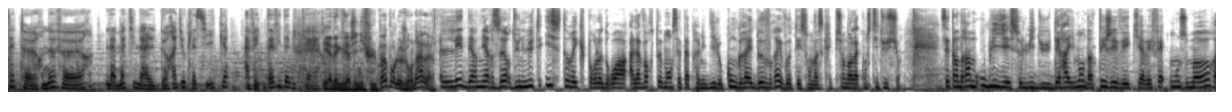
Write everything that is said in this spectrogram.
7h, 9h, la matinale de Radio Classique avec David Abiker. Et avec Virginie Fulpin pour le journal. Les dernières heures d'une lutte historique pour le droit à l'avortement cet après-midi, le Congrès devrait voter son inscription dans la Constitution. C'est un drame oublié, celui du déraillement d'un TGV qui avait fait 11 morts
